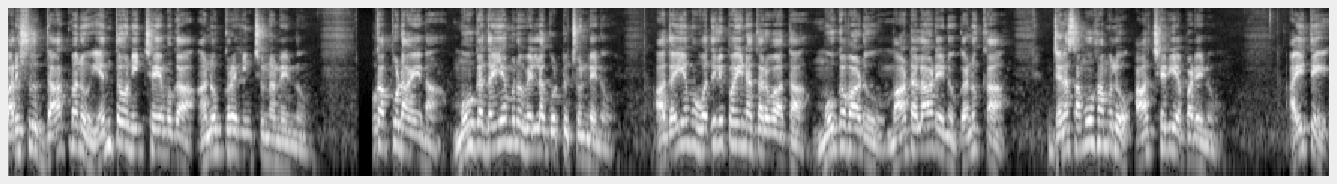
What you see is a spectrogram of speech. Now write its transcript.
పరిశుద్ధాత్మను ఎంతో నిశ్చయముగా అనుగ్రహించున నేను ఒకప్పుడు ఆయన మూగ దయ్యమును వెళ్ళగొట్టుచుండెను. ఆ దయ్యము వదిలిపోయిన తర్వాత మూగవాడు మాటలాడెను గనుక జనసమూహములు ఆశ్చర్యపడెను. అయితే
